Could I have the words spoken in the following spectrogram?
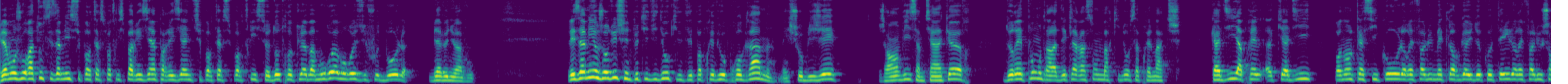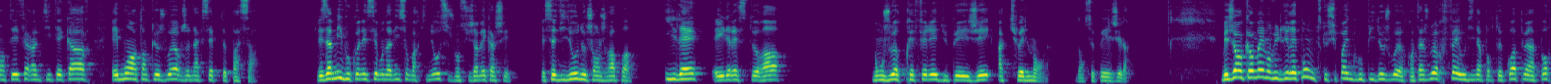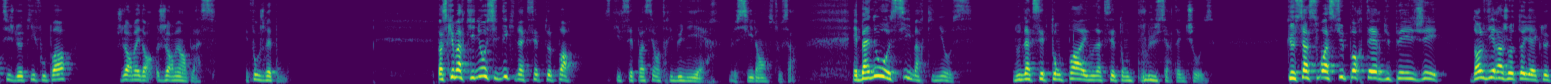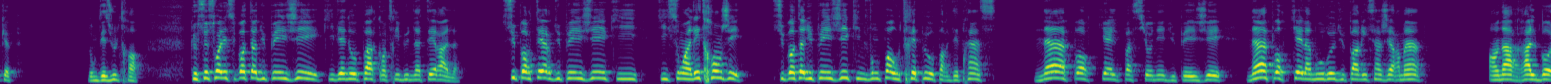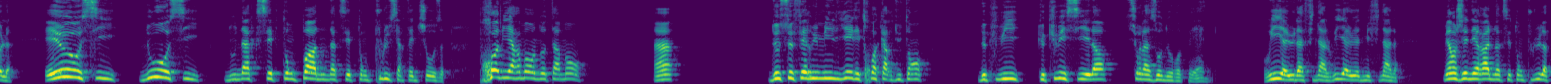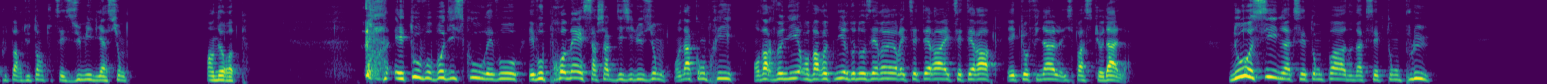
Eh bien bonjour à tous ces amis supporters sportifs parisiens, parisiennes, supporters, supportrices d'autres clubs amoureux, amoureuses du football. Bienvenue à vous. Les amis, aujourd'hui je fais une petite vidéo qui n'était pas prévue au programme, mais je suis obligé, j'ai envie, ça me tient à cœur, de répondre à la déclaration de Marquinhos après le match. Qu'a dit, après, euh, qui a dit pendant le Classico, il aurait fallu mettre l'orgueil de côté, il aurait fallu chanter, faire un petit écart, et moi en tant que joueur, je n'accepte pas ça. Les amis, vous connaissez mon avis sur Marquinhos, je m'en suis jamais caché. Et cette vidéo ne changera pas. Il est et il restera mon joueur préféré du PSG actuellement, dans ce PSG-là. Mais j'ai quand même envie de lui répondre, parce que je ne suis pas une groupie de joueurs. Quand un joueur fait ou dit n'importe quoi, peu importe si je le kiffe ou pas, je le remets, en place. Il faut que je réponde. Parce que Marquinhos, il dit qu'il n'accepte pas ce qu'il s'est passé en tribune hier, le silence, tout ça. Eh ben nous aussi, Marquinhos, nous n'acceptons pas et nous n'acceptons plus certaines choses. Que ça soit supporter du PSG dans le virage Auteuil avec le Cup, donc des ultras, que ce soit les supporters du PSG qui viennent au parc en tribune latérale, supporters du PSG qui, sont à l'étranger, supporters du PSG qui ne vont pas ou très peu au Parc des Princes, n'importe quel passionné du PSG, n'importe quel amoureux du Paris Saint-Germain en a ras-le-bol. Et eux aussi, nous aussi, nous n'acceptons pas, nous n'acceptons plus certaines choses. Premièrement, notamment, hein, de se faire humilier les trois quarts du temps depuis que QSI est là sur la zone européenne. Oui, il y a eu la finale, oui, il y a eu la demi-finale. Mais en général, nous n'acceptons plus la plupart du temps toutes ces humiliations en Europe. Et tous vos beaux discours et vos, promesses à chaque désillusion, on a compris, on va revenir, on va retenir de nos erreurs, etc., etc., et qu'au final, il se passe que dalle. Nous aussi, nous n'acceptons pas, nous n'acceptons plus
